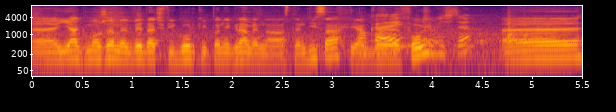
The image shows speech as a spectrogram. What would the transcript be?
E, Jak możemy wydać figurki, to nie gramy na standisach, jakby full. oczywiście. E,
